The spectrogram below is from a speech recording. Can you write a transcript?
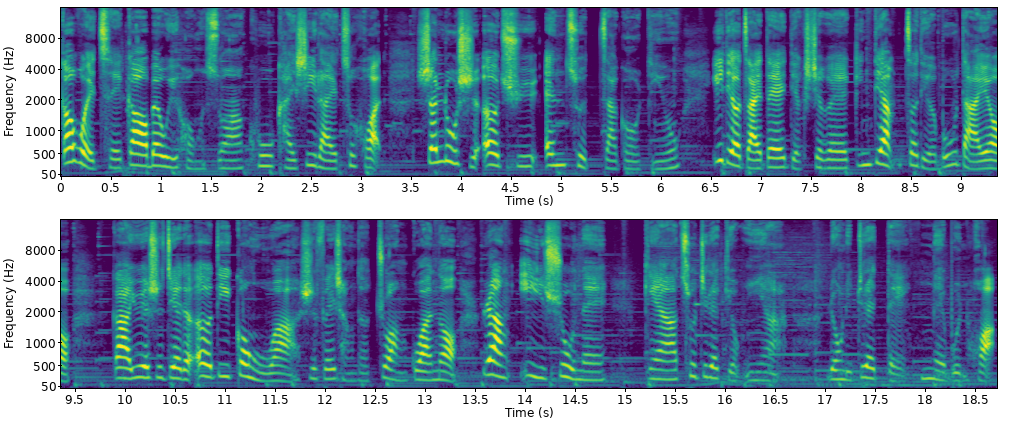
九月初九要为洪山区开始来出发，深入十二区演出十五场，一条在地特色的景点做着舞台哦。甲月世界的二地共舞啊，是非常的壮观哦，让艺术呢走出这个局面，融入这个地方的文化。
